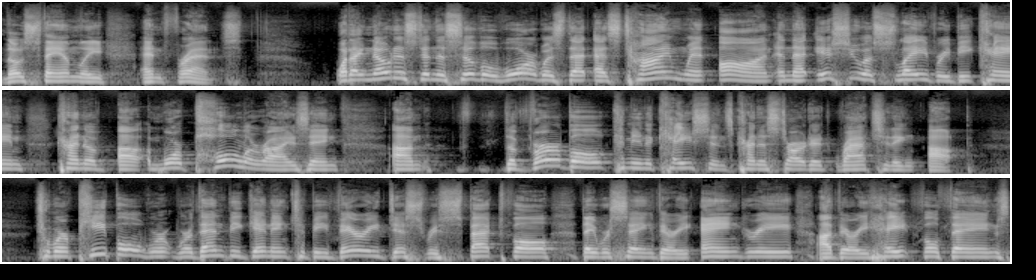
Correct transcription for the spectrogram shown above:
those family and friends. What I noticed in the Civil War was that as time went on and that issue of slavery became kind of uh, more polarizing, um, the verbal communications kind of started ratcheting up to where people were, were then beginning to be very disrespectful. They were saying very angry, uh, very hateful things.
